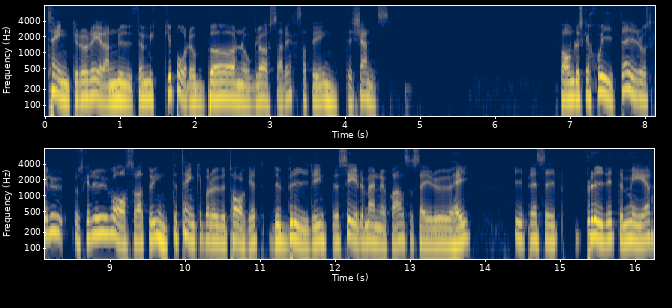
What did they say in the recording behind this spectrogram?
tänker du redan nu för mycket på det och bör nog lösa det så att det inte känns. För om du ska skita i det, då ska, du, då ska det ju vara så att du inte tänker på det överhuvudtaget. Du bryr dig inte. Ser du människan så säger du hej. I princip, bry dig inte mer.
